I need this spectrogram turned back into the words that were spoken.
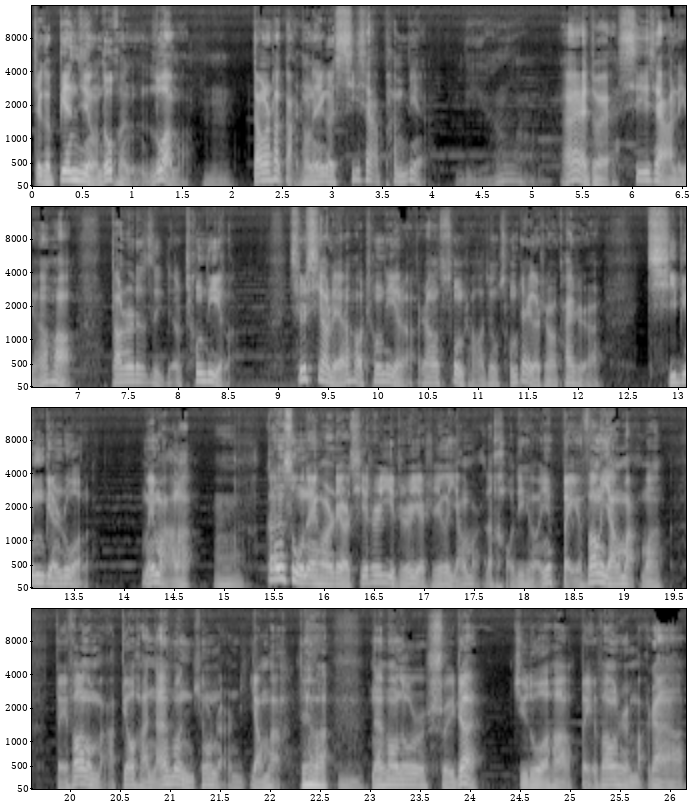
这个边境都很乱嘛。嗯，当时他赶上了一个西夏叛变，李元昊，哎，对，西夏李元昊当时他自己就称帝了。其实西夏李元昊称帝了，让宋朝就从这个时候开始骑兵变弱了，没马了。嗯甘肃那块地儿其实一直也是一个养马的好地方，因为北方养马嘛，北方的马彪悍，南方你听说哪儿养马，对吧？嗯南方都是水战居多哈，北方是马战啊。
